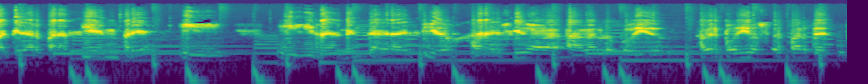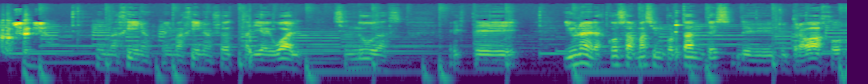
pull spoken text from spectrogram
va a quedar para siempre y, realmente agradecido, agradecido a, a haberlo podido, haber podido ser parte de tu proceso. me imagino, me imagino, yo estaría igual, sin dudas. Este, y una de las cosas más importantes de tu trabajo,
